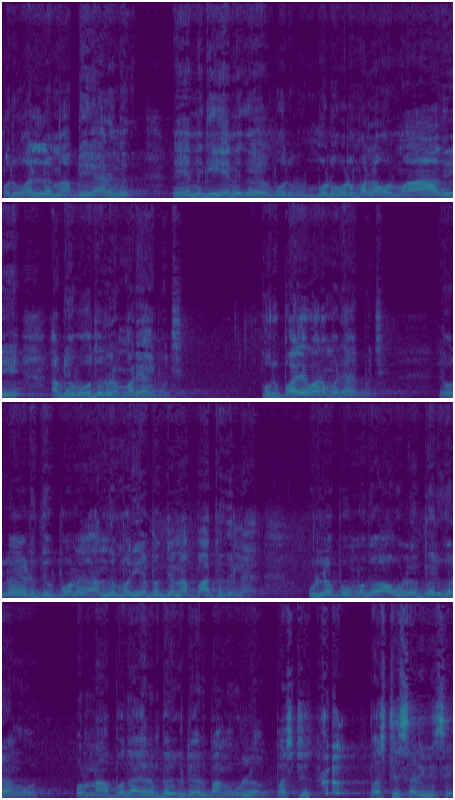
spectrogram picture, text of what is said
ஒரு வல்லம் அப்படியே இறங்குது. எனக்கு எனக்கு ஒரு முடு உடம்பெல்லாம் ஒரு மாதிரி அப்படியே ஒதுற மாதிரி ஆகிப்போச்சு ஒரு பயம் வர மாதிரி ஆகிப்போச்சு எவ்வளோ இடத்துக்கு போனேன் அந்த மாதிரி எஃபெக்டை நான் பார்த்ததில்ல. உள்ளே போகும்போது அவ்வளோ பேர் இருக்கிறாங்க. ஒரு- ஒரு நாற்பதாயிரம் பேர்கிட்ட இருப்பாங்க உள்ளே. ஃபஸ்ட்டு ஃபஸ்ட்டு சர்வீஸே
